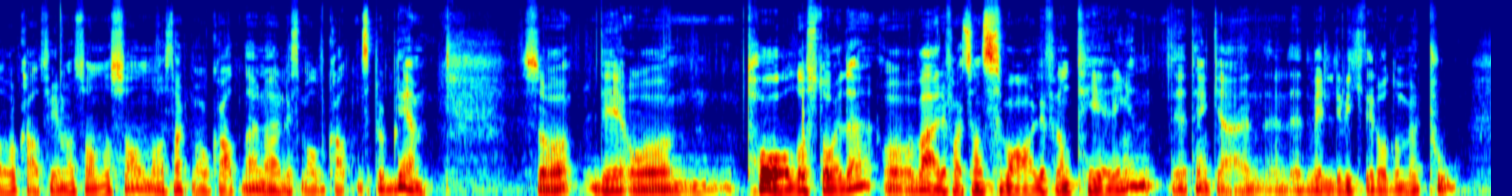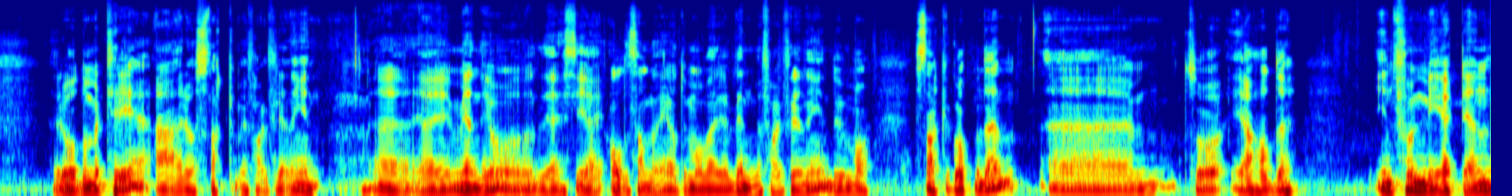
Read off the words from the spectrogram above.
advokatfirmaet sånn og sånn og snakker med advokaten der. Nå er det liksom advokatens problem. Så det å tåle å stå i det og være faktisk ansvarlig for håndteringen, det tenker jeg er et veldig viktig råd nummer to. Råd nummer tre er å snakke med fagforeningen. Eh, jeg mener jo, og det sier jeg i alle sammenhenger, at du må være venn med fagforeningen. Du må snakke godt med den. Eh, så jeg hadde informert den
